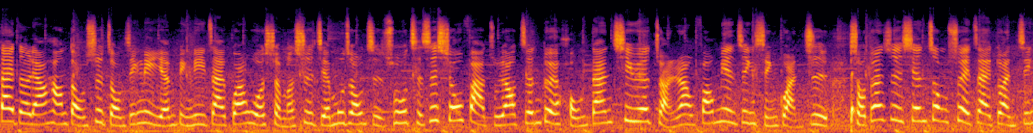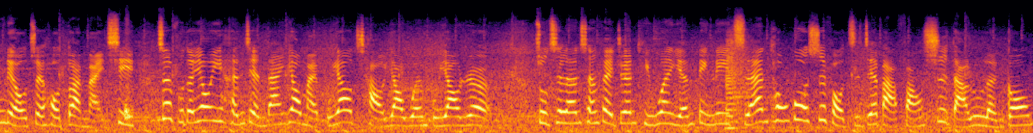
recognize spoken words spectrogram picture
戴德梁行董事总经理严炳立在《关我什么事》节目中指出，此次修法主要针对红单契约转让方面进行管制，手段是先重税再断金流，最后断买气。政府的用意很简单，要买不要炒，要温不要热。主持人陈斐娟提问严炳立，此案通过是否直接把房市打入冷宫？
